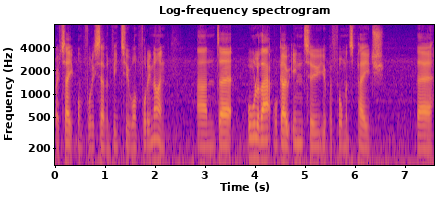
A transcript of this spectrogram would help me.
rotate 147 V2 149 and uh, all of that will go into your performance page there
